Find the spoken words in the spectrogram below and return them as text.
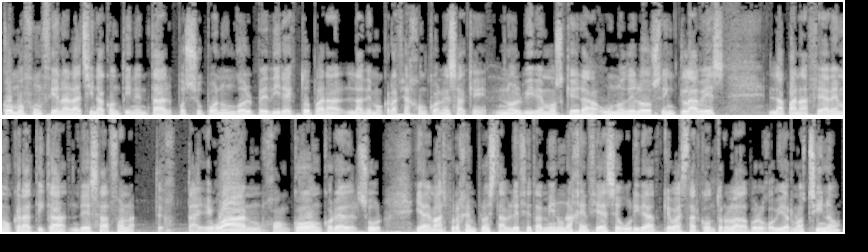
cómo funciona la China continental, pues supone un golpe directo para la democracia hongkonesa que no olvidemos que era uno de los enclaves, la panacea democrática de esa zona, Taiwán, Hong Kong, Corea del Sur. Y además, por ejemplo, establece también una agencia de seguridad que va a estar controlada por el gobierno chino,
